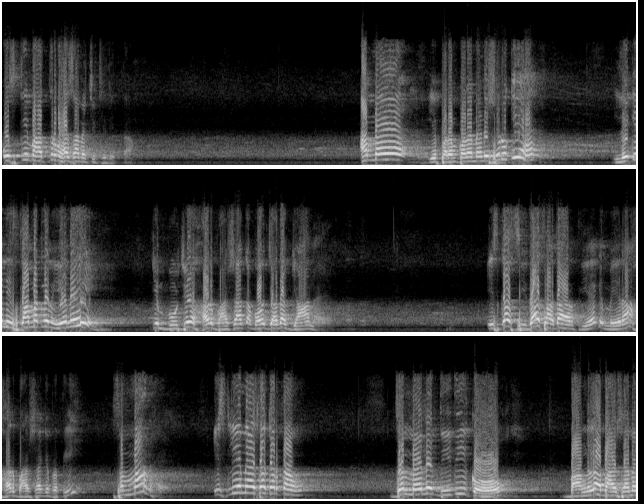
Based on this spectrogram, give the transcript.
उसकी मातृभाषा में चिट्ठी लिखता हूँ। अब मैं, ये परंपरा मैंने शुरू की है, लेकिन इसका मतलब ये नहीं कि मुझे हर भाषा का बहुत ज़्यादा ज्ञान है। इसका सीधा साधा अर्थ यह है कि मेरा हर भाषा के प्रति सम्मान है। इसलिए मैं ऐसा करता हूँ। जब मैंने दीदी को बांग्ला भाषा में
